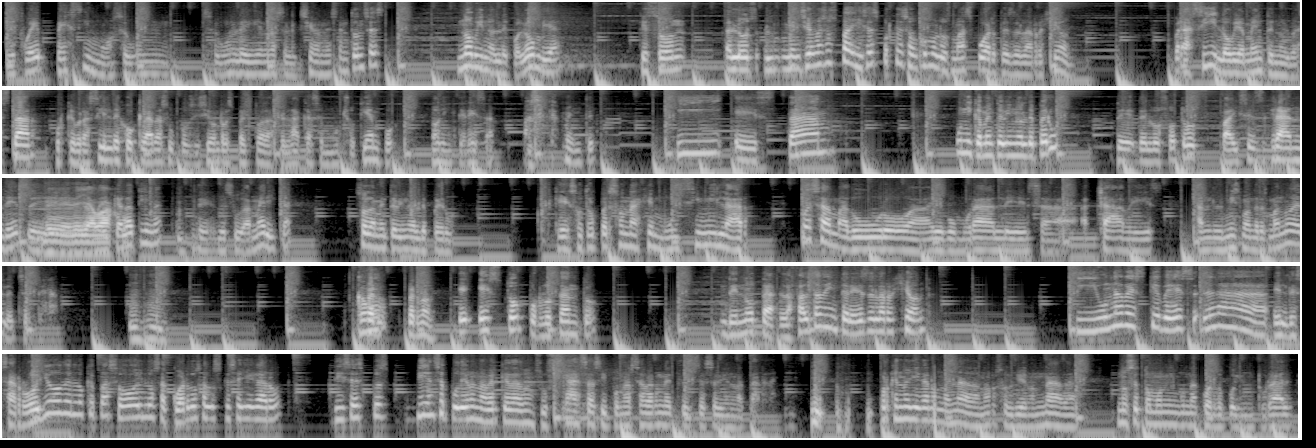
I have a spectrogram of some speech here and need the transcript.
que fue pésimo según, según leí en las elecciones. Entonces, no vino el de Colombia, que son los, menciono esos países porque son como los más fuertes de la región. Brasil obviamente no iba a estar, porque Brasil dejó clara su posición respecto a la CELAC hace mucho tiempo, no le interesa, básicamente. Y está, únicamente vino el de Perú, de, de los otros países grandes de, América abajo. Latina, de, Sudamérica, solamente vino el de Perú, que es otro personaje muy similar pues a Maduro, a Evo Morales, a, a Chávez, al mismo Andrés Manuel, etcétera. ¿Cómo? perdón, e- esto, por lo tanto, denota la falta de interés de la región y una vez que ves la- el desarrollo de lo que pasó y los acuerdos a los que se llegaron, dices, pues bien se pudieron haber quedado en sus casas y ponerse a ver Netflix ese día en la tarde. Porque no llegaron a nada, no resolvieron nada, no se tomó ningún acuerdo coyuntural.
